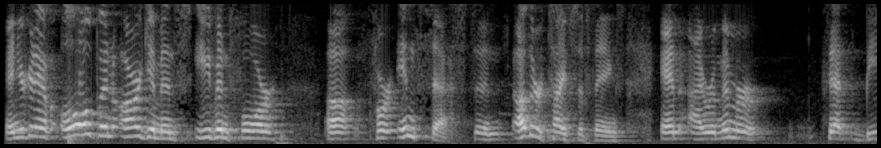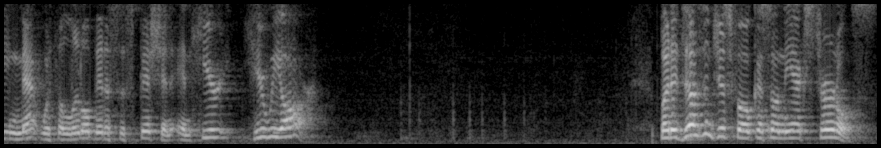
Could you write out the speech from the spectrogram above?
And you're going to have open arguments even for, uh, for incest and other types of things. And I remember that being met with a little bit of suspicion, and here, here we are. But it doesn't just focus on the externals.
